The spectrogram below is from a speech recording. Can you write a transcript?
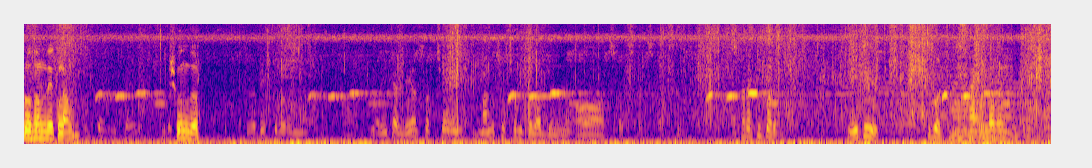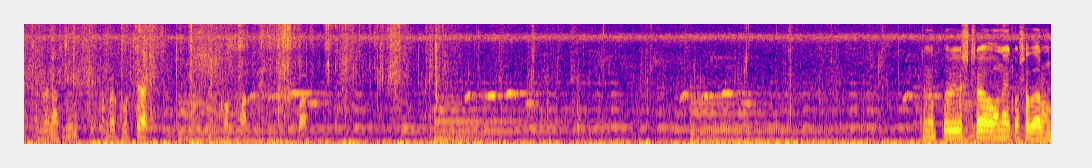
প্রথম দেখলাম। সুন্দর। আর এটা লেন্স হচ্ছে মানুষের ছবি তোলার জন্য। না আচ্ছা আচ্ছা আচ্ছা। আপনারা কি করেন? কি করছেন? হ্যাঁ ওনারাই। আমরা আপনি আমরা ঘুরতে আসছি শিক্ষক মাত্র বা এখানে পরিবেশটা অনেক অসাধারণ।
